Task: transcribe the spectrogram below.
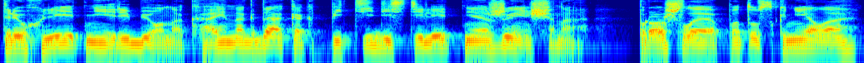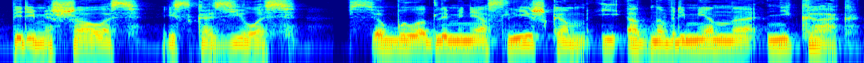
трехлетний ребенок, а иногда как 50-летняя женщина. Прошлое потускнело, перемешалось, исказилось. Все было для меня слишком и одновременно никак.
